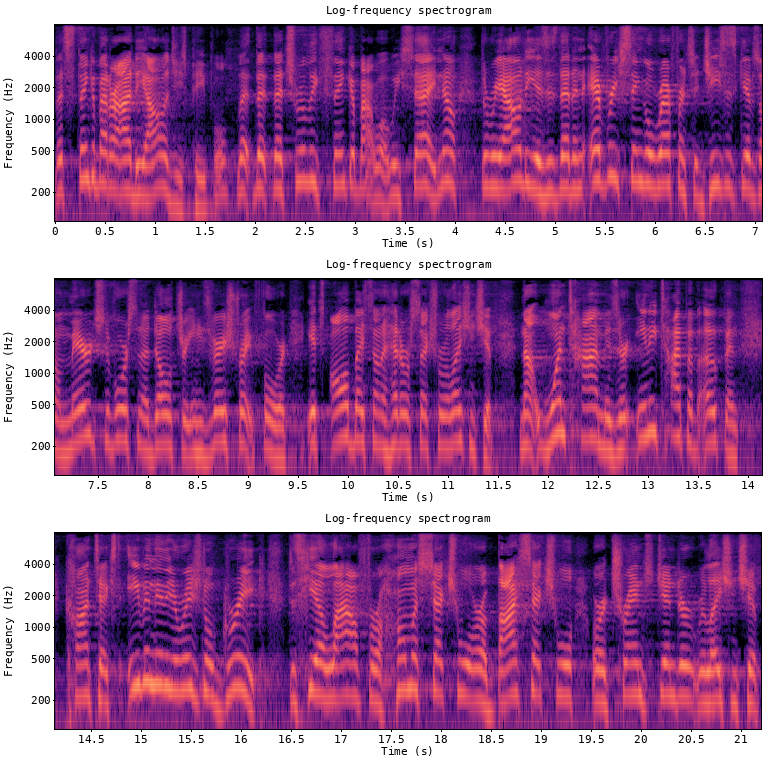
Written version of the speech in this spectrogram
let's think about our ideologies, people. Let, let, us really think about what we say. No, the reality is, is that in every single reference that Jesus gives on marriage, divorce, and adultery, and he's very straightforward, it's all based on a heterosexual relationship. Not one time is there any type of open context, even in the original Greek, does he allow for a homosexual or a bisexual or a transgender relationship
